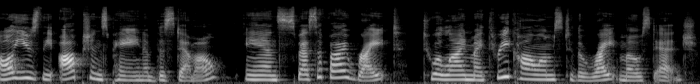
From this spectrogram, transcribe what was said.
I'll use the options pane of this demo and specify right to align my three columns to the rightmost edge.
